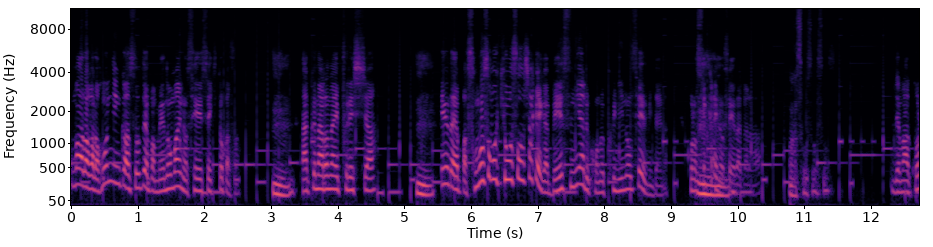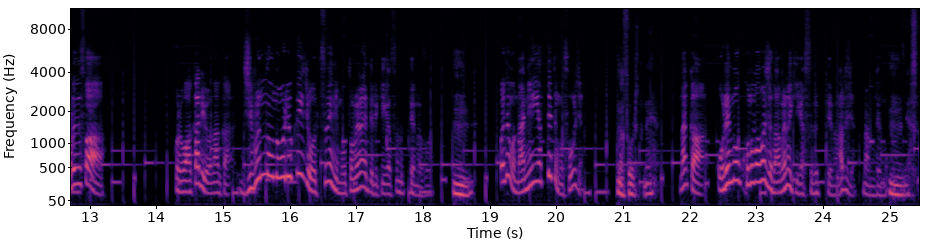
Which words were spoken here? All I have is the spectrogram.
まあだから本人からするとやっぱ目の前の成績とかさ、うん。なくならないプレッシャーっうん。ていうのはやっぱそもそも競争社会がベースにあるこの国のせいみたいな、この世界のせいだから。まあそうそうそう。でまあこれでさ、これわかるよ。なんか自分の能力以上を常に求められてる気がするっていうのはさ、うん。これでも何やっててもそうじゃん。まあそうですね。なんか俺のこのままじゃダメな気がするっていうのあるじゃん、なんでも。うん。そ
